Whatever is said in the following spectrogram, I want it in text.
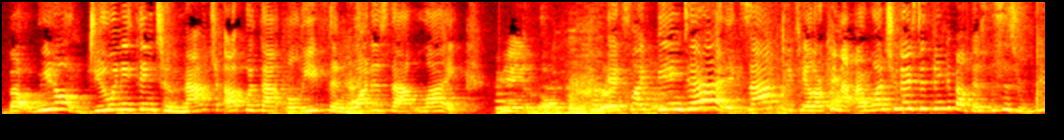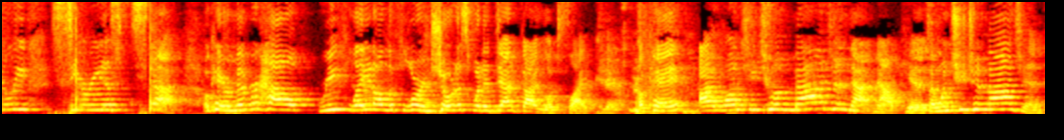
but we don't do anything to match up with that belief, then what is that like? Being dead. It's like being dead. Exactly, Taylor. Okay, now I want you guys to think about this. This is really serious stuff. Okay, remember how Reef laid on the floor and showed us what a dead guy looks like? Yeah. Okay? I want you to imagine that now, kids. I want you to imagine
